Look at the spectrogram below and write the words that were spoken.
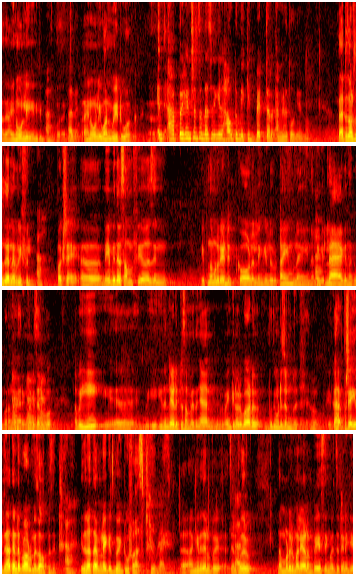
അത് ഐ നോ ഓൺലി എനിക്ക് I know only one way to work apprehensions എന്താ വെച്ചിട്ടുണ്ടെങ്കിൽ how to make it better അങ്ങനെ തോന്നിയിരുന്നു? That is also there in every film പക്ഷേ maybe there some fears in ഇപ്പം നമ്മളൊരു എഡിറ്റ് കോൾ അല്ലെങ്കിൽ ഒരു ടൈം ലൈൻ അല്ലെങ്കിൽ ലാഗ് എന്നൊക്കെ പറയുന്ന കാര്യങ്ങളൊക്കെ ചിലപ്പോൾ അപ്പോൾ ഈ ഇതിന്റെ ഇതിന്റെ എഡിറ്റ് സമയത്ത് ഞാൻ എനിക്കിന് ഒരുപാട് ബുദ്ധിമുട്ടിച്ചിട്ടുണ്ട്. പക്ഷേ ഇതിനകത്ത് എന്റെ പ്രോബ്ലം ഇസ് ഓപ്പോസിറ്റ് ഇതിനകത്ത് I'm like it's going too fast അങ്ങനെ ചിലപ്പോൾ ചിലപ്പോൾ ഒരു നമ്മുടെ ഒരു മലയാളം പേസിങ് വെച്ചിട്ട് എനിക്ക്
